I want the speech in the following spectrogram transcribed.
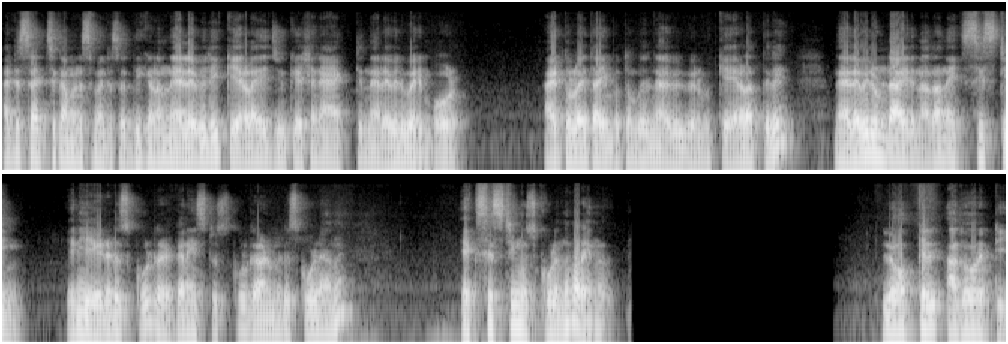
at such commencement ശ്രദ്ധിക്കണം നിലവിൽ കേരള എഡ്യൂക്കേഷൻ ആക്ട് നിലവിൽ വരുമ്പോൾ ആയിരത്തി തൊള്ളായിരത്തി അമ്പത്തൊമ്പതിൽ നിലവിൽ വരുമ്പോൾ കേരളത്തിൽ നിലവിലുണ്ടായിരുന്ന അതാണ് എക്സിസ്റ്റിംഗ് ഇനി aided school recognised school government സ്കൂളിനാണ് എക്സിസ്റ്റിംഗ് സ്കൂൾ എന്ന് പറയുന്നത്. Local authority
